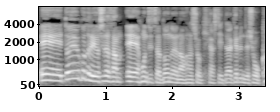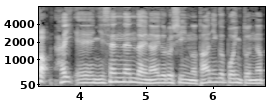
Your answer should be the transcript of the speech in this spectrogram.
えーということで吉田さん、えー本日はどのようなお話を聞かせていただけるんでしょうか？はい、えー、2000年代のアイドルシーンのターニングポイントになっ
